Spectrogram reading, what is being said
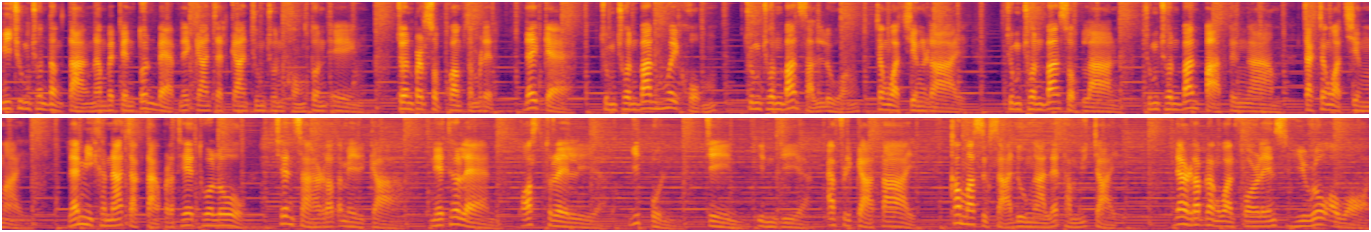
มีชุมชนต่างๆนำไปเป็นต้นแบบในการจัดการชุมชนของตนเอง จนประสบความสำเร็จได้แก่ ชุมชนบ้านห้วยขม ชุมชนบ้านสันหลวง จังหวัดเชียงราย ชุมชนบ้านศพลาน ชุมชนบ้านป่าตึงงาม จากจังหวัดเชียงใหม่ และมีคณะจากต่างประเทศทั่วโลก เช่นสหรัฐอเมริกา เนเธอร์แลนด์ ออสเตรเลีย ญี่ปุ่น จีน อินเดีย แอฟริกาใต้ เข้ามาศึกษาดูงานและทำวิจัย ได้รับรางวัล Florence Hero Award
